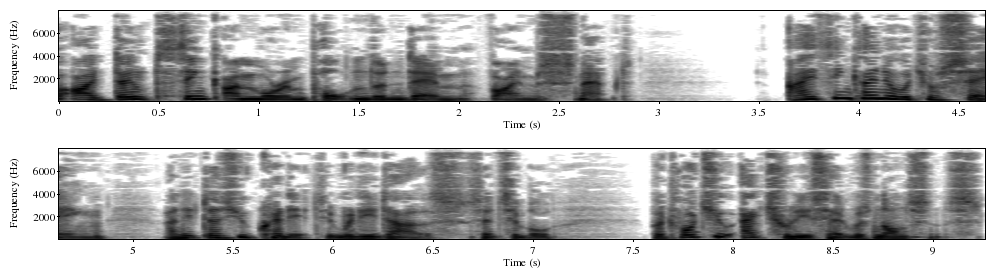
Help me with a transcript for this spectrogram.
But I don't think I'm more important than them, Vimes snapped. I think I know what you're saying, and it does you credit, it really does, said Sybil. But what you actually said was nonsense.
